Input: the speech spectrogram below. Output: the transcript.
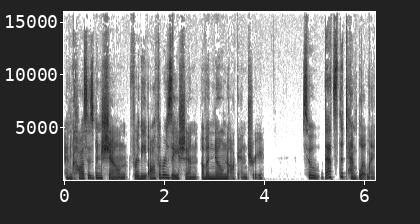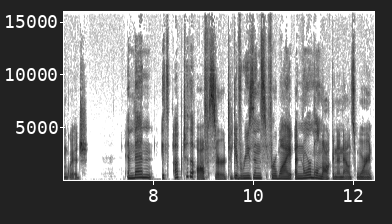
and cause has been shown for the authorization of a no knock entry. So that's the template language. And then it's up to the officer to give reasons for why a normal knock and announce warrant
